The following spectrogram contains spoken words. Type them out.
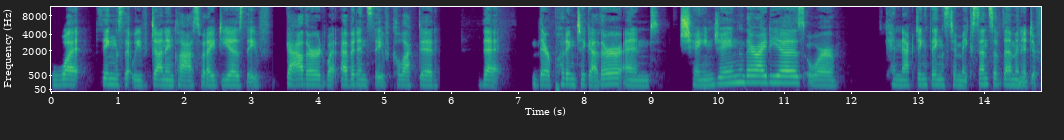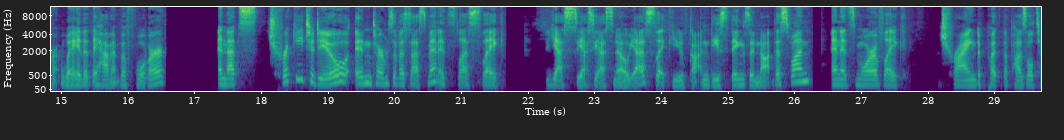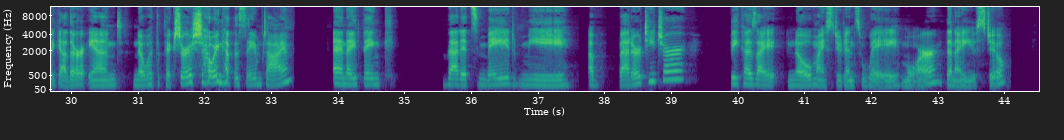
what things that we've done in class, what ideas they've gathered, what evidence they've collected that they're putting together and changing their ideas or connecting things to make sense of them in a different way that they haven't before. And that's tricky to do in terms of assessment. It's less like, yes, yes, yes, no, yes, like you've gotten these things and not this one. And it's more of like trying to put the puzzle together and know what the picture is showing at the same time. And I think that it's made me a better teacher because I know my students way more than I used to.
